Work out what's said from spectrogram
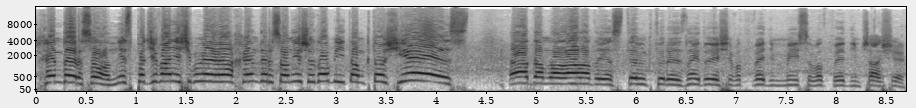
Henderson! Niespodziewanie się pojawia Henderson! Jeszcze dobi tam ktoś jest! Adam Lallana to jest tym, który znajduje się w odpowiednim miejscu, w odpowiednim czasie.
